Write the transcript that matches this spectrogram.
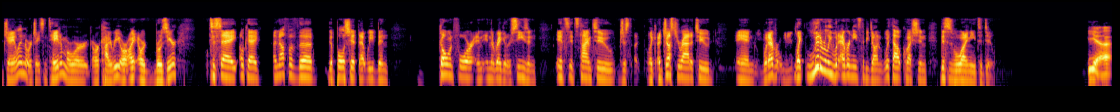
Jaylen or Jayson Tatum or, or Kyrie or, or Rozier to say, okay, enough of the the bullshit that we've been going for in, in the regular season. It's it's time to just like adjust your attitude and whatever, like literally whatever needs to be done without question. This is what I need to do. Yeah,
